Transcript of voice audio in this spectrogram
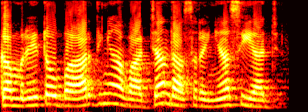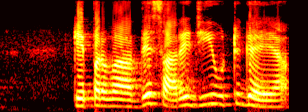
ਕਮਰੇ ਤੋਂ ਬਾਹਰ ਦੀਆਂ ਆਵਾਜ਼ਾਂ ਦੱਸ ਰਹੀਆਂ ਸੀ ਅੱਜ ਕਿ ਪਰਿਵਾਰ ਦੇ ਸਾਰੇ ਜੀ ਉੱਠ ਗਏ ਆ।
